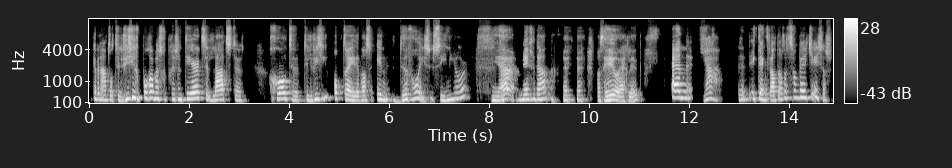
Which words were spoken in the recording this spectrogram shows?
Ik heb een aantal televisieprogramma's gepresenteerd. De laatste grote televisieoptreden was in The Voice Senior. Ja. Daar heb ik meegedaan. was heel erg leuk. En ja, eh, ik denk wel dat het zo'n beetje is als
